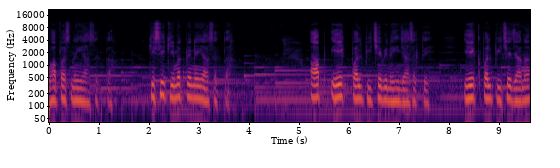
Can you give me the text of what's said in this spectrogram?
वापस नहीं आ सकता। किसी कीमत पे नहीं आ सकता। आप एक पल पीछे भी नहीं जा सकते। एक पल पीछे जाना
